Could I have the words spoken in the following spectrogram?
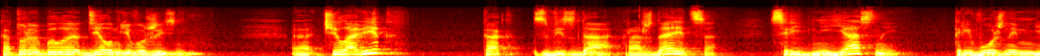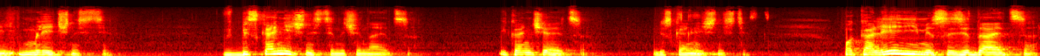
которое было делом его жизни. Э, человек – как звезда рождается среди неясной, тревожной млечности. В бесконечности начинается и кончается бесконечности. Поколениями созидается,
